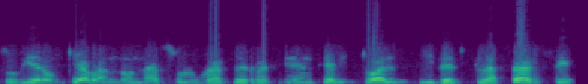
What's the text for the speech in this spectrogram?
tuvieron que abandonar su lugar de residencia habitual y desplazarse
